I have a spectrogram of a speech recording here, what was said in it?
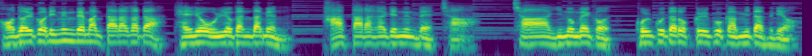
거덜거리는 데만 따라가다 데려 올려간다면 다 따라가겠는데 자, 자 이놈의 것 골고다로 끌고 갑니다 그려.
